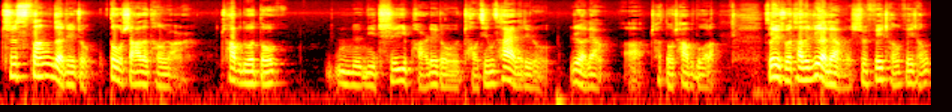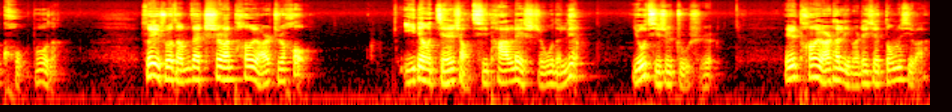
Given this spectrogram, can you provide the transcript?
吃三个这种豆沙的汤圆，差不多都，嗯，你吃一盘这种炒青菜的这种热量。啊，差都差不多了，所以说它的热量是非常非常恐怖的。所以说咱们在吃完汤圆之后，一定要减少其他类食物的量，尤其是主食，因为汤圆它里面这些东西吧，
